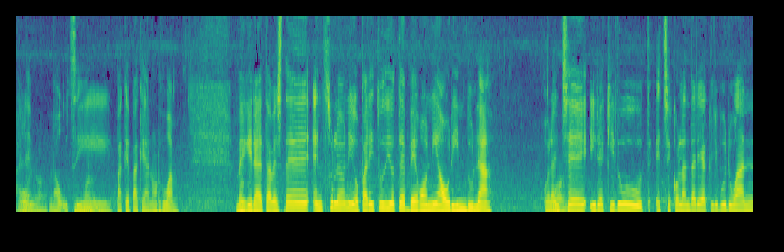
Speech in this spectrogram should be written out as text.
hori da. Ba, utzi pake-pakean orduan. Begira, eta beste entzule honi oparitu diote begonia orinduna. Orantxe bai. ireki dut etxeko landariak liburuan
